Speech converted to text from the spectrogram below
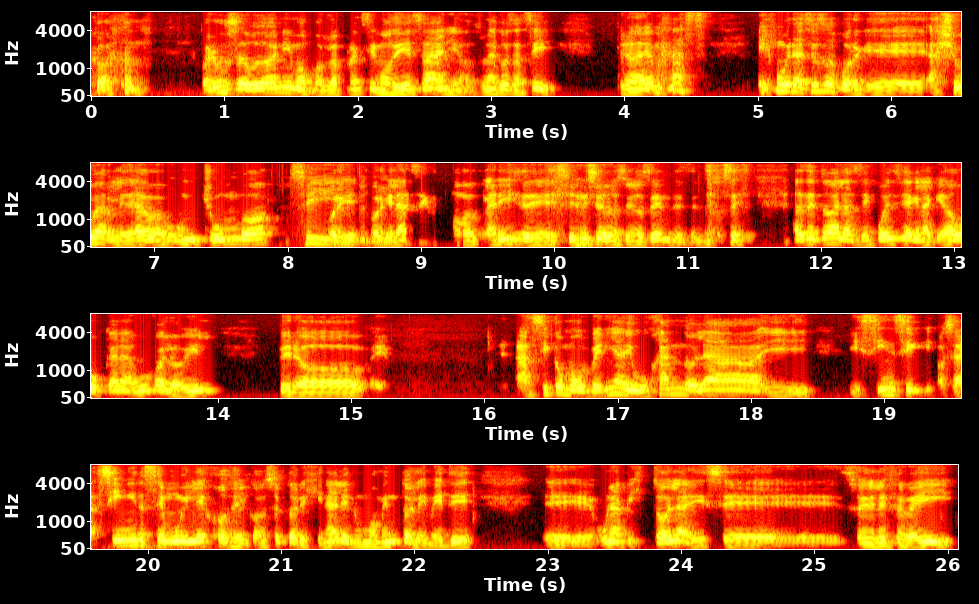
con, con un seudónimo por los próximos 10 años, una cosa así. Pero además es muy gracioso porque a Sugar le da un chumbo porque, porque la hace como Clarice de Silencio de los Inocentes. Entonces hace toda la secuencia en la que va a buscar a Buffalo Bill, pero eh, así como venía dibujándola y, y sin, si- o sea, sin irse muy lejos del concepto original, en un momento le mete eh, una pistola y dice, soy del FBI.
